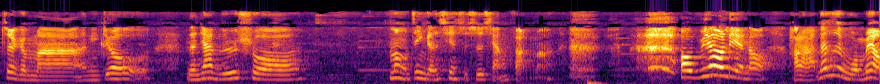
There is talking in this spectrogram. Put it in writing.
这个嘛，你就人家不是说梦境跟现实是相反吗？好 不要脸哦！好啦，但是我没有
